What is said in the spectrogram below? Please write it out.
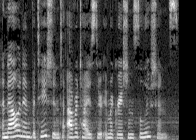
And now, an invitation to advertise through Immigration Solutions.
